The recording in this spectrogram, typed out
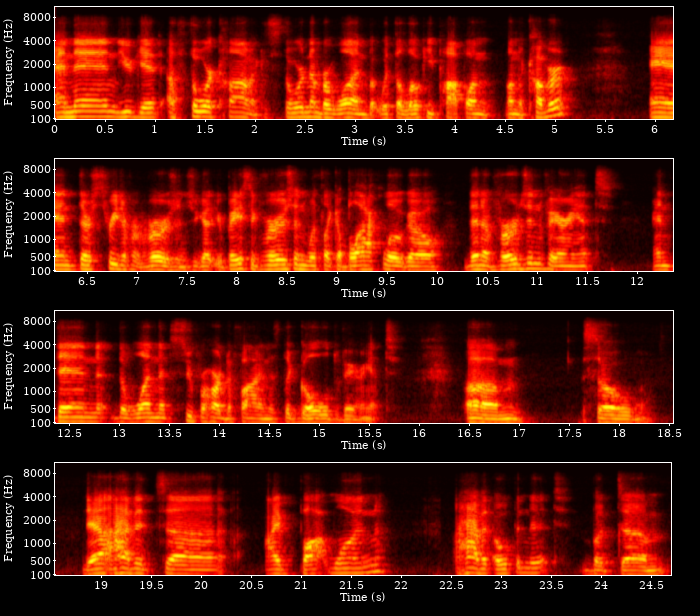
And then you get a Thor comic. It's Thor number one, but with the Loki pop on on the cover. and there's three different versions. You got your basic version with like a black logo, then a virgin variant, and then the one that's super hard to find is the gold variant. Um, so yeah, I haven't. Uh, I bought one. I haven't opened it, but um,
